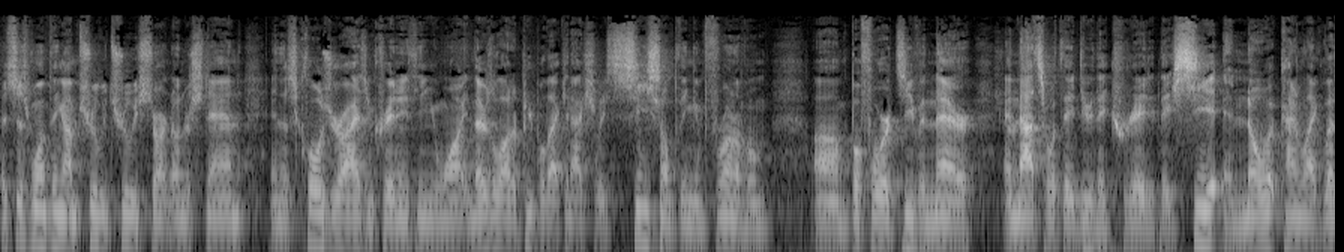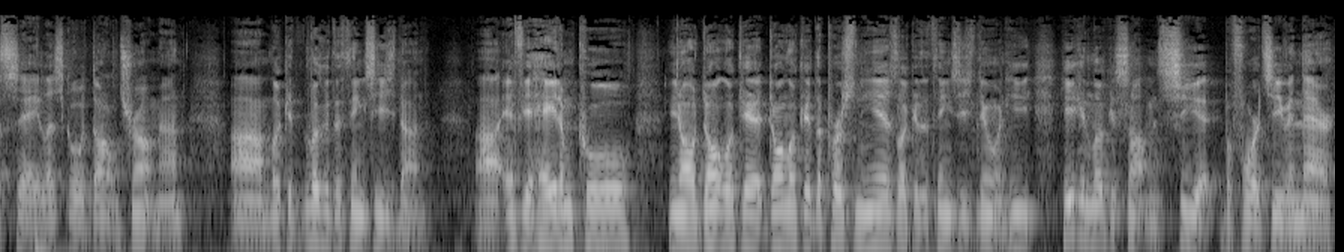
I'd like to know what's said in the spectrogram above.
it's just one thing I'm truly truly starting to understand. And this close your eyes and create anything you want. And there's a lot of people that can actually see something in front of them um, before it's even there. And that's what they do. They create it. They see it and know it. Kind of like let's say let's go with Donald Trump, man. Um, look at look at the things he's done. Uh, if you hate him, cool. You know, don't look at don't look at the person he is. Look at the things he's doing. He he can look at something and see it before it's even there,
